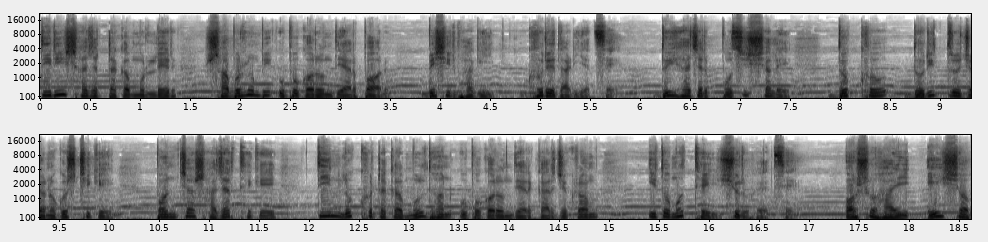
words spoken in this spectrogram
তিরিশ হাজার টাকা মূল্যের স্বাবলম্বী উপকরণ দেওয়ার পর বেশিরভাগই ঘুরে দাঁড়িয়েছে। দুই হাজার পঁচিশ সালে দক্ষ, দরিদ্র জনগোষ্ঠীকে পঞ্চাশ হাজার থেকে তিন লক্ষ টাকা মূলধন উপকরণ দেওয়ার কার্যক্রম ইতোমধ্যেই শুরু হয়েছে। অসহায় এই সব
